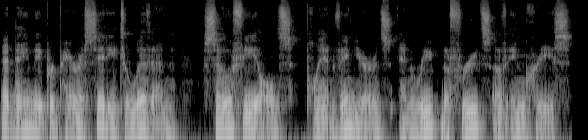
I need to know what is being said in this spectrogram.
that they may prepare a city to live in sow fields, plant vineyards, and reap the fruits of increase.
